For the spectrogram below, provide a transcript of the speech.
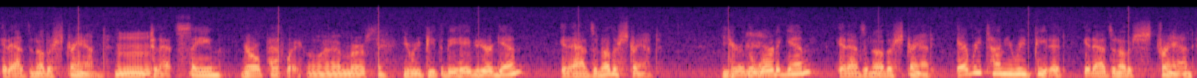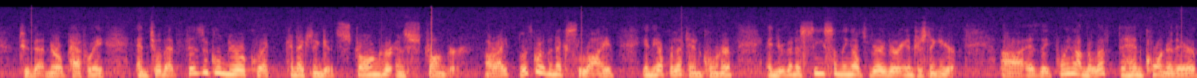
It adds another strand Mm. to that same neural pathway. Oh, have mercy. You repeat the behavior again, it adds another strand. You hear the word again, it adds another strand. Every time you repeat it, it adds another strand to that neural pathway until that physical neural co- connection gets stronger and stronger. All right? Let's go to the next slide in the upper left-hand corner, and you're going to see something else very, very interesting here. Uh, as they point out in the left-hand corner there,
